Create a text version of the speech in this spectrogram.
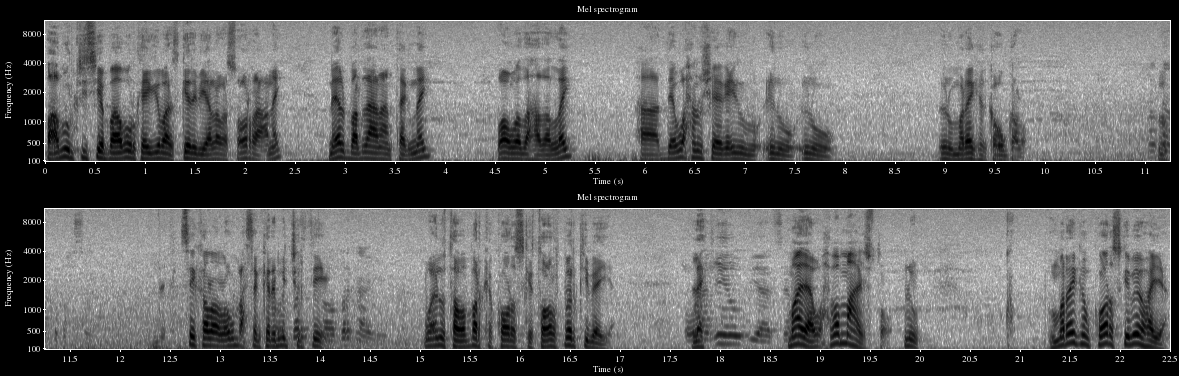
Baabuurkiis iyo baabuurkaygii baan isgarab yaallaba soo raacnay. Meel banaanaan tagnay waan wada hadalnay dee waxaan u sheegay inuu inuu inuu inuu maraykanka u galo. Si kaloo lagu baxsan kara ma jirte waa inuu tababarka koroski tababarkii baya maya waxba ma haysto. Lug maraykanka koroskii bay hayaan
